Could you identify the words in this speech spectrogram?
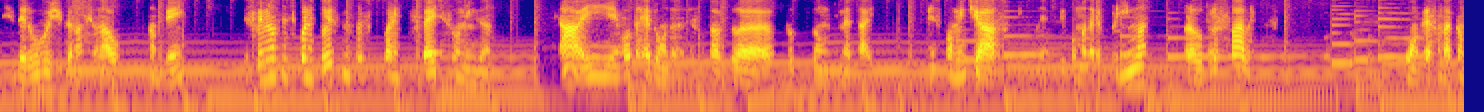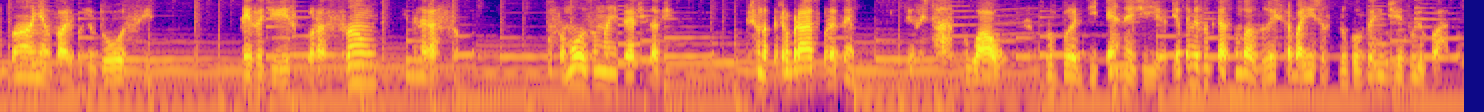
siderúrgica nacional também. Isso foi em 1942, 1947, se não me engano. Ah, e em Volta Redonda, responsável pela produção de metais, principalmente aço, que ficou matéria-prima para outras fábricas criação da campanha Vale do Rio Doce, empresa de exploração e mineração, o famoso Minecraft da vida. A criação da Petrobras, por exemplo, empresa estadual, produtora de energia, e até mesmo a criação das leis trabalhistas pelo governo de Getúlio Vargas.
